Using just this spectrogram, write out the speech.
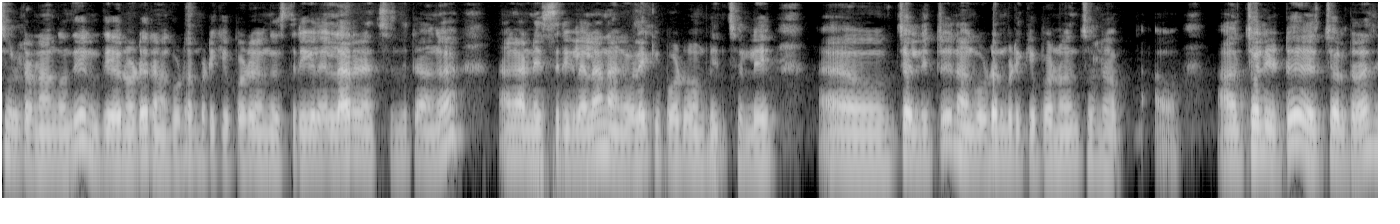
சொல்கிறோம் நாங்கள் வந்து எங்கள் தேவனோட நாங்கள் உடன்படிக்கப்படுவோம் எங்கள் ஸ்திரீகள் எல்லாரும் என்ன செஞ்சுட்டாங்க? நாங்கள் அன்னை ஸ்திரீகளெல்லாம் நாங்கள் விலைக்கு போடுவோம் அப்படின்னு சொல்லி சொல்லிவிட்டு சொல்லிட்டு நாங்கள் உடன்படிக்கை பண்ணுவோம்னு சொல்கிறோம் சொல்லிட்டு சொல்கிறோம்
